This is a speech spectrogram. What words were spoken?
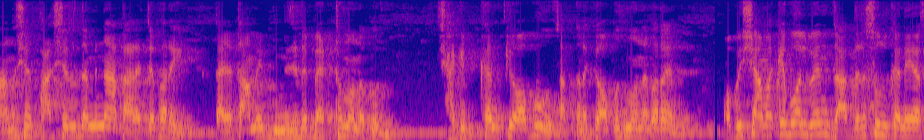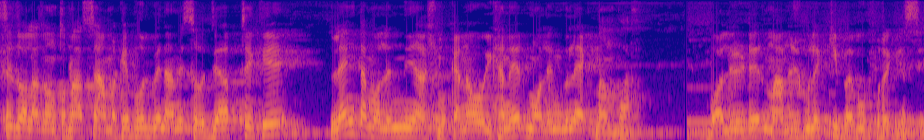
মানুষের পাশে যদি আমি না দাঁড়াতে পারি, তাহলে তো আমি নিজেদের ব্যর্থ মনে করি। শাকিব খান কি অবুজ? আপনারা কি অবুজ মনে করেন? অবশ্যই আমাকে বলবেন, যাদের চুলকানি আছে জলা যন্ত্রণা আছে, আমাকে বলবেন, আমি সৌদি আরব থেকে ল্যাংটা মলিন নিয়ে আসব। কেন ওইখানের মলিনগুলো এক নাম্বার। বলিউডের মানুষগুলো কীভাবে উপরে গেছে?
